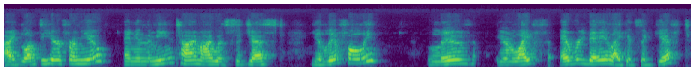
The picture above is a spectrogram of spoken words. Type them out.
I'd love to hear from you. And in the meantime, I would suggest you live fully, live your life every day like it's a gift.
